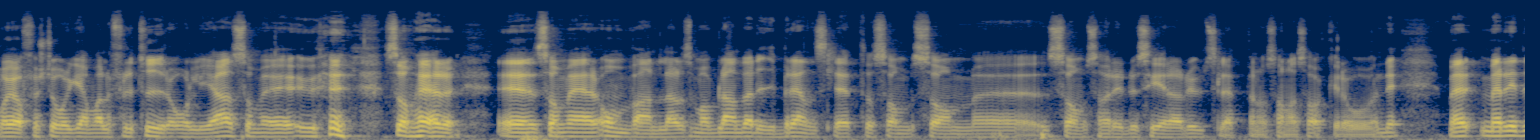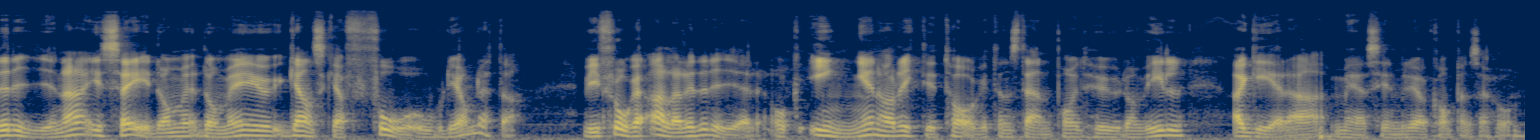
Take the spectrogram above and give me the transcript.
vad jag förstår gammal frityrolja som är, som är, eh, som är omvandlad, som man blandar i bränslet och som, som, eh, som, som reducerar utsläppen och sådana saker. Och det, men, men rederierna i sig, de, de är ju ganska fåordiga om detta. Vi frågar alla rederier och ingen har riktigt tagit en standpoint hur de vill agera med sin miljökompensation.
